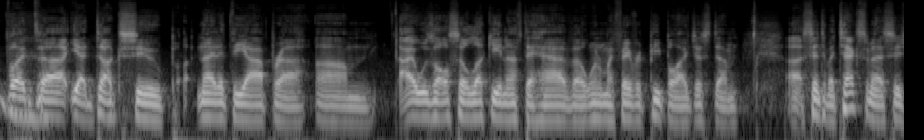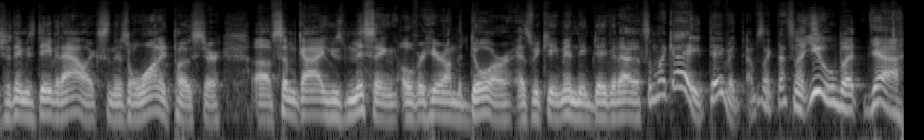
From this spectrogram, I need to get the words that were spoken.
but uh, yeah, Duck Soup, Night at the Opera. Um, I was also lucky enough to have uh, one of my favorite people. I just um, uh, sent him a text message. His name is David Alex, and there's a wanted poster of some guy who's missing over here on the door as we came in, named David Alex. I'm like, hey, David. I was like, that's not you, but yeah,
